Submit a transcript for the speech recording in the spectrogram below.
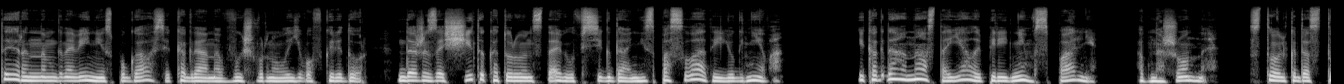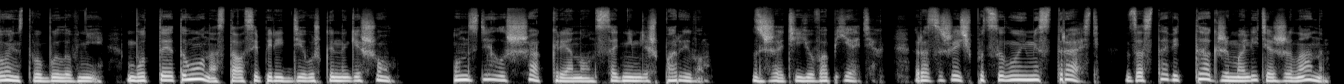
Террен на мгновение испугался, когда она вышвырнула его в коридор. Даже защита, которую он ставил всегда, не спасла от ее гнева. И когда она стояла перед ним в спальне, обнаженная, столько достоинства было в ней, будто это он остался перед девушкой нагишом. Он сделал шаг к Рианон с одним лишь порывом. Сжать ее в объятиях, разжечь поцелуями страсть, заставить так же молить о желанном,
